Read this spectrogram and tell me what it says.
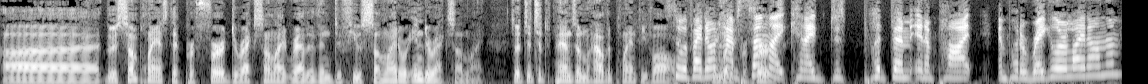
Uh, there's some plants that prefer direct sunlight rather than diffuse sunlight or indirect sunlight. So it just depends on how the plant evolved. So if I don't have sunlight, can I just put them in a pot and put a regular light on them?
